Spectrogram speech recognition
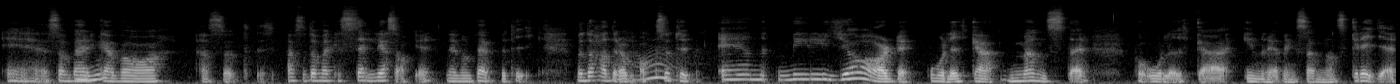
Eh, som verkar vara... Alltså, alltså de verkar sälja saker. Det är någon webbutik. Men då hade de också Ah. typ en miljard olika mönster på olika inredningssömnadsgrejer.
